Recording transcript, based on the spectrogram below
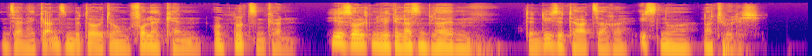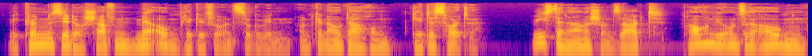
in seiner ganzen Bedeutung voll erkennen und nutzen können. Hier sollten wir gelassen bleiben, denn diese Tatsache ist nur natürlich. Wir können es jedoch schaffen, mehr Augenblicke für uns zu gewinnen, und genau darum geht es heute. Wie es der Name schon sagt, brauchen wir unsere Augen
